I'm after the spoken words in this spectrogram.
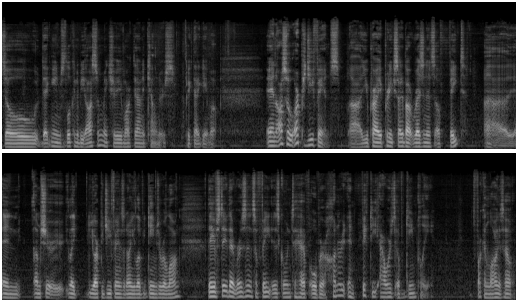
So that game's looking to be awesome. Make sure you mark down your calendars. Pick that game up. And also, RPG fans, uh, you're probably pretty excited about Resonance of Fate. Uh, and I'm sure, like, you RPG fans, I know you love your games real long. They have stated that Resonance of Fate is going to have over 150 hours of gameplay. It's fucking long as hell.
